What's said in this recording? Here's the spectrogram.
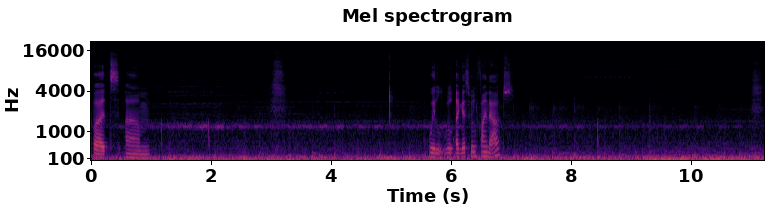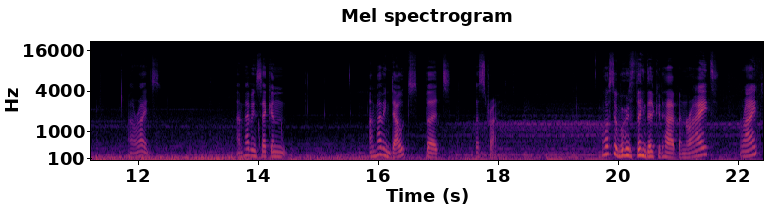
but um, we'll, we'll I guess we'll find out. All right. I'm having second. I'm having doubts, but let's try. What's the worst thing that could happen, right? Right?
